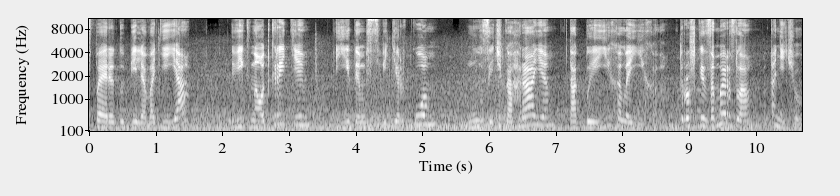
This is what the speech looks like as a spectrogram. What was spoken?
спереду біля водія, вікна відкриті, їдемо з вітірком, музичка грає, так би і їхала, і їхала. Трошки замерзла, та нічого.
